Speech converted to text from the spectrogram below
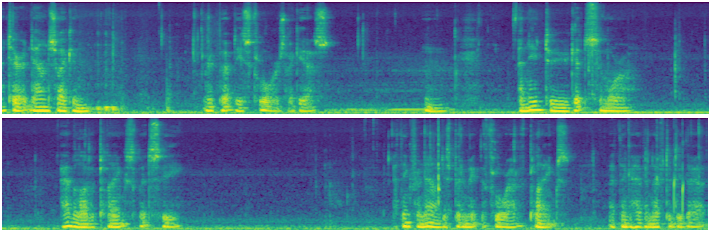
I tear it down so I can rip up these floors, I guess. Hmm. I need to get some more. I have a lot of planks. Let's see. I think for now I just better make the floor out of planks. I think I have enough to do that.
